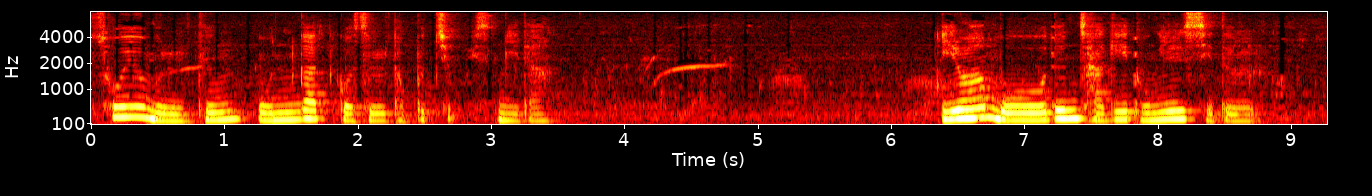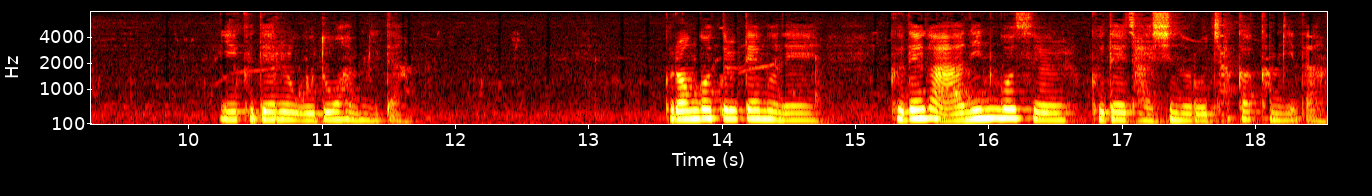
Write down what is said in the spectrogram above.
소유물 등 온갖 것을 덧붙이고 있습니다. 이러한 모든 자기 동일시들이 그대를 오도합니다. 그런 것들 때문에 그대가 아닌 것을 그대 자신으로 착각합니다.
